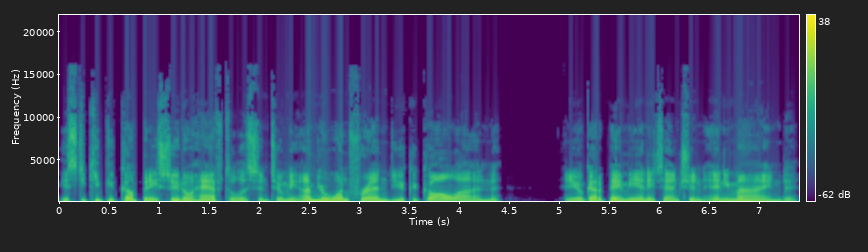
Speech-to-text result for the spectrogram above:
is to keep you company so you don't have to listen to me. I'm your one friend you could call on, and you don't got to pay me any attention, any mind.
